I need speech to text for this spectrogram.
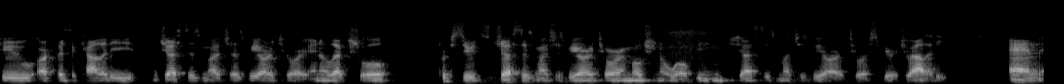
to our physicality just as much as we are to our intellectual pursuits, just as much as we are to our emotional well-being, just as much as we are to our spirituality. And,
